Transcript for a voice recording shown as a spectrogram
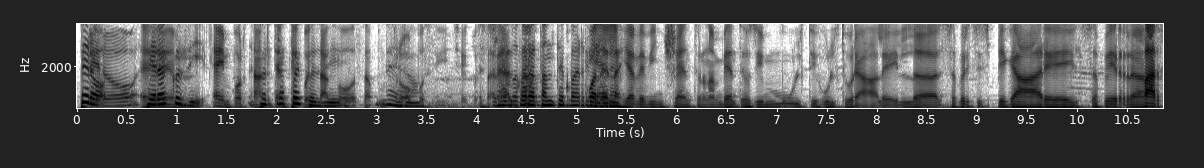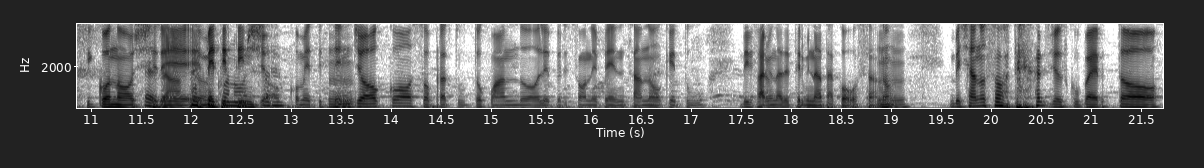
però, però, è ehm, così. È importante Purtroppo anche è questa così. cosa, Vero. purtroppo sì, c'è questa sono ancora tante Qual è barriere. la chiave vincente in un ambiente così multiculturale? Il, il sapersi spiegare, il saper... farti conoscere Esatto. e Farti metterti conoscere. in gioco, metterti Mm. in gioco soprattutto quando le persone pensano che tu devi fare una determinata cosa, no? Mhm. Invece a Nosotras io ho scoperto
